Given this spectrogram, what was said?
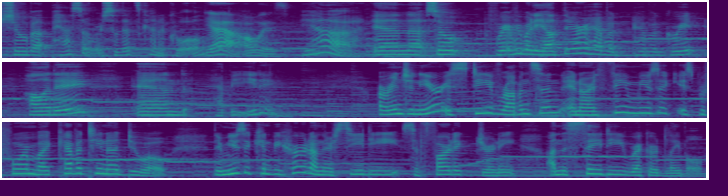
show about Passover, so that's kind of cool. Yeah, always. Yeah, and uh, so for everybody out there, have a have a great holiday and happy eating. Our engineer is Steve Robinson, and our theme music is performed by Cavatina Duo. Their music can be heard on their CD Sephardic Journey on the Cedille record label.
